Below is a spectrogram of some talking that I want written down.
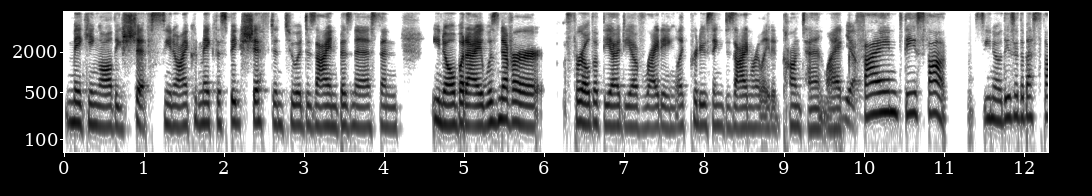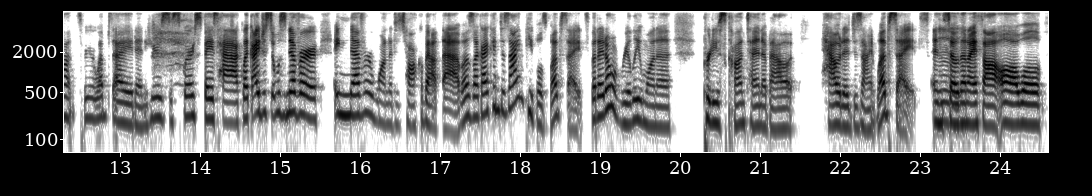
making all these shifts. You know, I could make this big shift into a design business and, you know, but I was never thrilled at the idea of writing, like producing design related content, like yeah. find these fonts. You know, these are the best fonts for your website, and here's the Squarespace hack. Like, I just, it was never, I never wanted to talk about that. I was like, I can design people's websites, but I don't really want to produce content about how to design websites. And mm. so then I thought, oh, well,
